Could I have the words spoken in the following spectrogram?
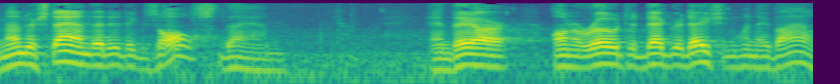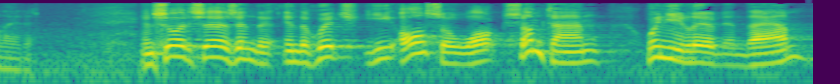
and understand that it exalts them. And they are on a road to degradation when they violate it. And so it says, in the in the which ye also walked sometime when ye lived in them.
